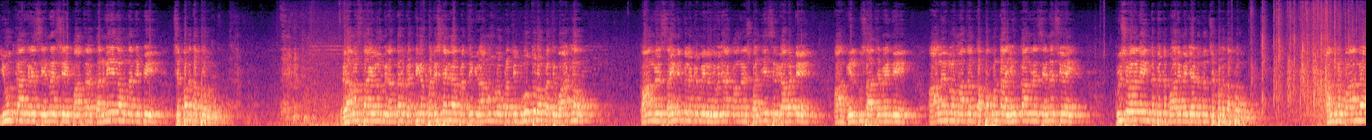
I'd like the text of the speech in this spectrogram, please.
యూత్ కాంగ్రెస్ ఎన్ఎస్ఏ పాత్ర గణనీయంగా ఉందని చెప్పి చెప్పక తప్పదు. గ్రామ స్థాయిలో మీరందరూ గట్టిగా పటిష్టంగా ప్రతి గ్రామంలో ప్రతి బూత్లో ప్రతి వార్డులో కాంగ్రెస్ సైనికులకు మీరు యువజన కాంగ్రెస్ పనిచేసింది కాబట్టి ఆ గెలుపు సాధ్యమైంది. ఆలయంలో మాత్రం తప్పకుండా యూత్ కాంగ్రెస్ ఎన్ఎస్యుఐ కృషి వల్లనే ఇంత పెద్ద భారీ మెజార్టీ చెప్పక తప్పదు. అందులో భాగంగా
